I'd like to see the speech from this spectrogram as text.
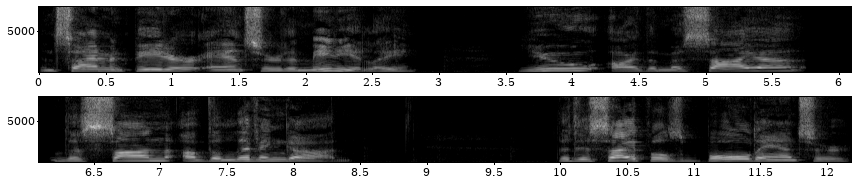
And Simon Peter answered immediately, You are the Messiah, the Son of the living God. The disciples' bold answer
